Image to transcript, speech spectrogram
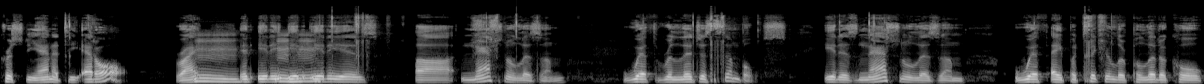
Christianity at all, right? Mm. It, it, Mhm. it, it is uh, nationalism with religious symbols. It is nationalism with a particular political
